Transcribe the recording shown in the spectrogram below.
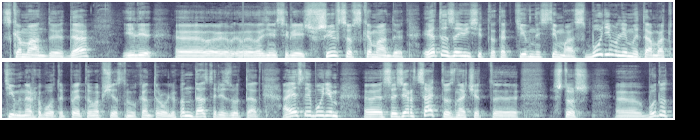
скомандует, да, или э, Владимир Сергеевич Вшивцев скомандует. Это зависит от активности масс. Будем ли мы там активно работать по этому общественному общественного контроля, он даст результат. А если будем э, созерцать, то значит, э, что ж, э, будут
